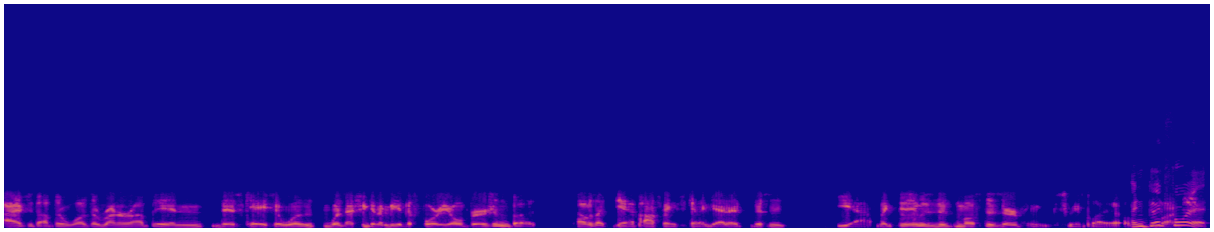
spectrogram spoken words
I actually thought there was a runner-up in this case. It was was actually going to be the forty-year-old version, but I was like, yeah, Palm Springs is going to get it. This is, yeah, like it was the most deserving screenplay. of And good for it.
